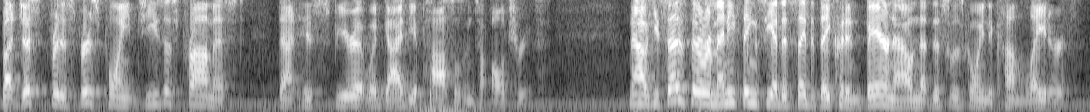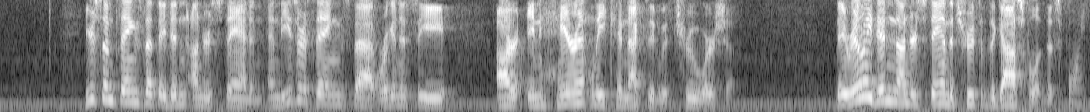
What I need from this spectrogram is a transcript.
But just for this first point, Jesus promised that his Spirit would guide the apostles into all truth. Now, he says there were many things he had to say that they couldn't bear now, and that this was going to come later. Here's some things that they didn't understand, and, and these are things that we're going to see are inherently connected with true worship. They really didn't understand the truth of the gospel at this point.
